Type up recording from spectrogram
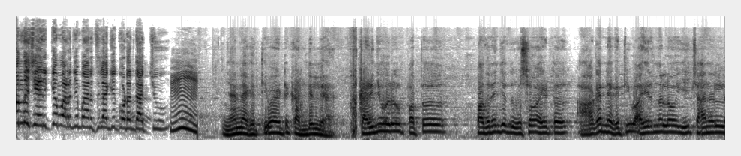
ഒന്ന് ശരിക്കും പറഞ്ഞ് മനസ്സിലാക്കി കൊടുത്തു അച്ചു. ഞാൻ നെഗറ്റീവായിട്ട് കണ്ടില്ല. കഴിഞ്ഞ ഒരു പത്ത് പതിനഞ്ച് ദിവസമായിട്ട് ആകെ നെഗറ്റീവ് ആയിരുന്നല്ലോ ഈ ചാനലിൽ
